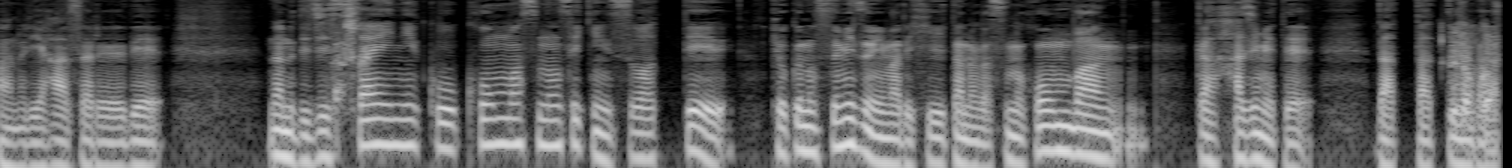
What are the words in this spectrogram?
あの、リハーサルで、なので実際にこう、コンマスの席に座って、曲の隅々まで弾いたのが、その本番が初めてだったっていうのが。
